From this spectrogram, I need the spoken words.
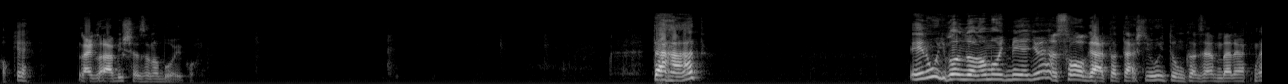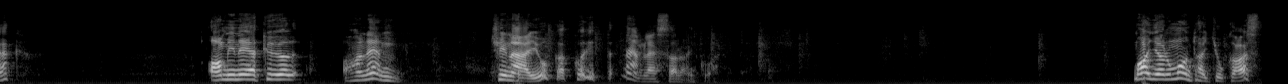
Oké? Legalábbis ezen a bolygón tehát én úgy gondolom hogy mi egy olyan szolgáltatást nyújtunk az embereknek ami nélkül ha nem csináljuk akkor itt nem lesz aranykor magyarul mondhatjuk azt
